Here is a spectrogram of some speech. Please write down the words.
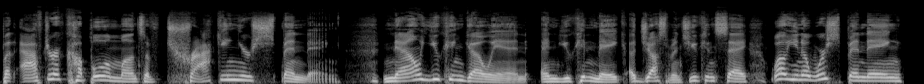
But after a couple of months of tracking your spending, now you can go in and you can make adjustments. You can say, well, you know, we're spending,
